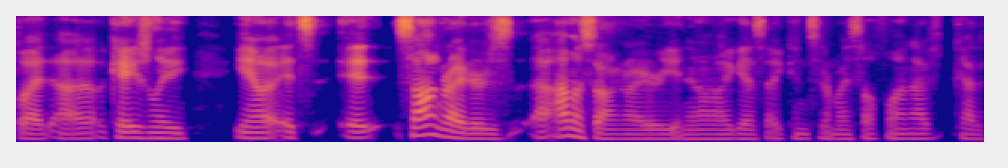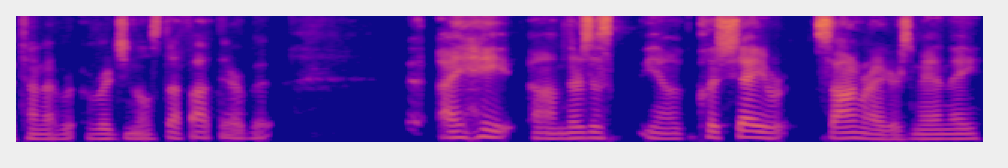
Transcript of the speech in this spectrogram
But uh, occasionally, you know, it's it songwriters. Uh, I'm a songwriter, you know. I guess I consider myself one. I've got a ton of original stuff out there, but I hate. Um, there's this, you know, cliche songwriters, man. They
